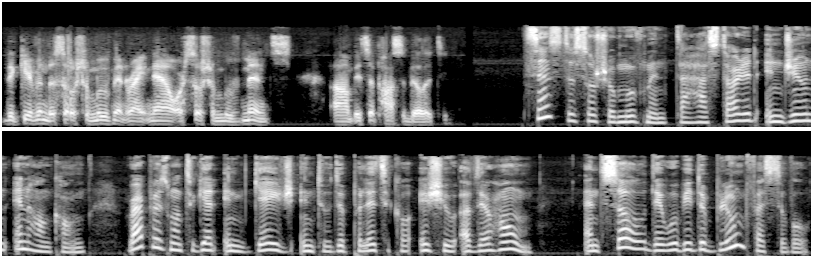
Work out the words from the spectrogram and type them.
that given the social movement right now or social movements, um, it's a possibility. Since the social movement that has started in June in Hong Kong, rappers want to get engaged into the political issue of their home. And so there will be the Bloom Festival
